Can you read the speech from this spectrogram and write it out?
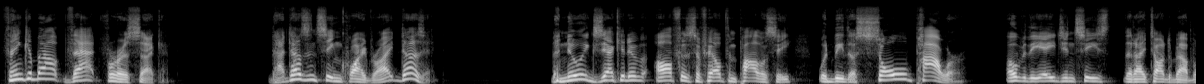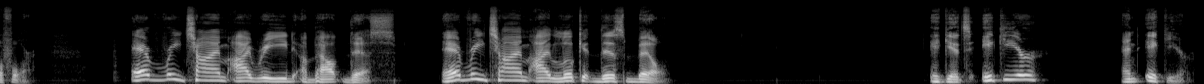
Think about that for a second. That doesn't seem quite right, does it? The new Executive Office of Health and Policy would be the sole power over the agencies that I talked about before. Every time I read about this, every time I look at this bill, it gets ickier and ickier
